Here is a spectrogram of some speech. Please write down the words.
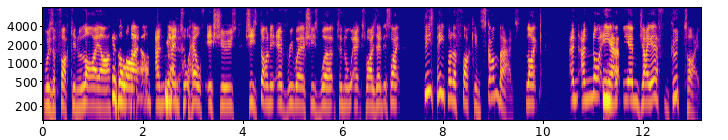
was a fucking liar He's a liar. and Yeah. mental health issues. She's done it everywhere she's worked and all X, Y, Z. It's like these people are fucking scumbags. Like, and and not even Yeah. the MJF good type.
